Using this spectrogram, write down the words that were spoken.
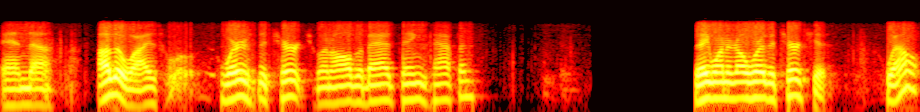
and uh, Otherwise, where's the church when all the bad things happen? They want to know where the church is. Well,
